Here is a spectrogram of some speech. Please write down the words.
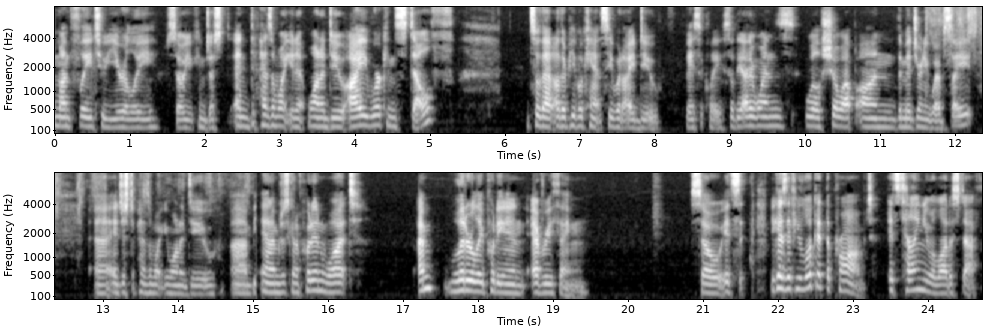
monthly to yearly so you can just and depends on what you want to do. I work in stealth so that other people can't see what i do basically. So the other ones will show up on the midjourney website uh, it just depends on what you want to do um, and i'm just going to put in what i'm literally putting in everything. So it's because if you look at the prompt it's telling you a lot of stuff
